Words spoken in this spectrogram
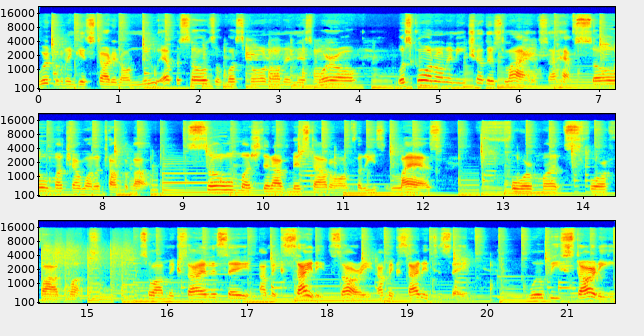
we're going to get started on new episodes of what's going on in this world, what's going on in each other's lives. I have so much I want to talk about, so much that I've missed out on for these last four months, four or five months. So I'm excited to say, I'm excited, sorry, I'm excited to say we'll be starting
